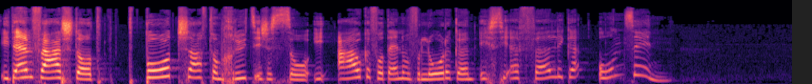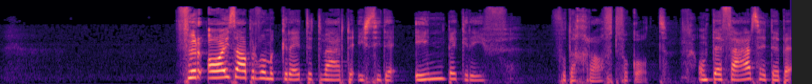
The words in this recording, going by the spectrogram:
In diesem Vers steht, die Botschaft vom Kreuz ist es so, in Augen von denen, die verloren gehen, ist sie ein völliger Unsinn. Für uns aber, wo wir gerettet werden, ist sie der Inbegriff von der Kraft von Gott. Und der Vers hat eben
